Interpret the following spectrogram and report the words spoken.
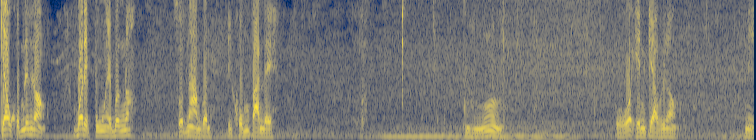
แก้วขมเลยพี่น้องบ่ได้ปรุงให้เบิ้งเนาะสดน้ำก่อนสิขมปานใดอือโอ้เอ็นแก้วพี่น้อง นี่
